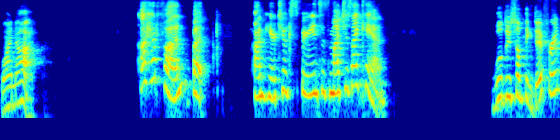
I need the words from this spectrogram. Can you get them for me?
Why not? I had fun, but I'm here to experience as much as I can. We'll do something different.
